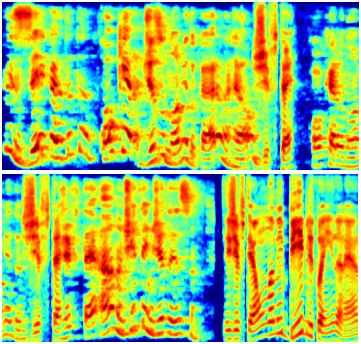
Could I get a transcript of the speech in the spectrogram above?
Pois é, cara, tanta... qual que era? Diz o nome do cara, na real? Jefté? Qual que era o nome do... Jefté. Jefté. Ah, não tinha entendido isso. E Jefté é um nome bíblico ainda, né?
